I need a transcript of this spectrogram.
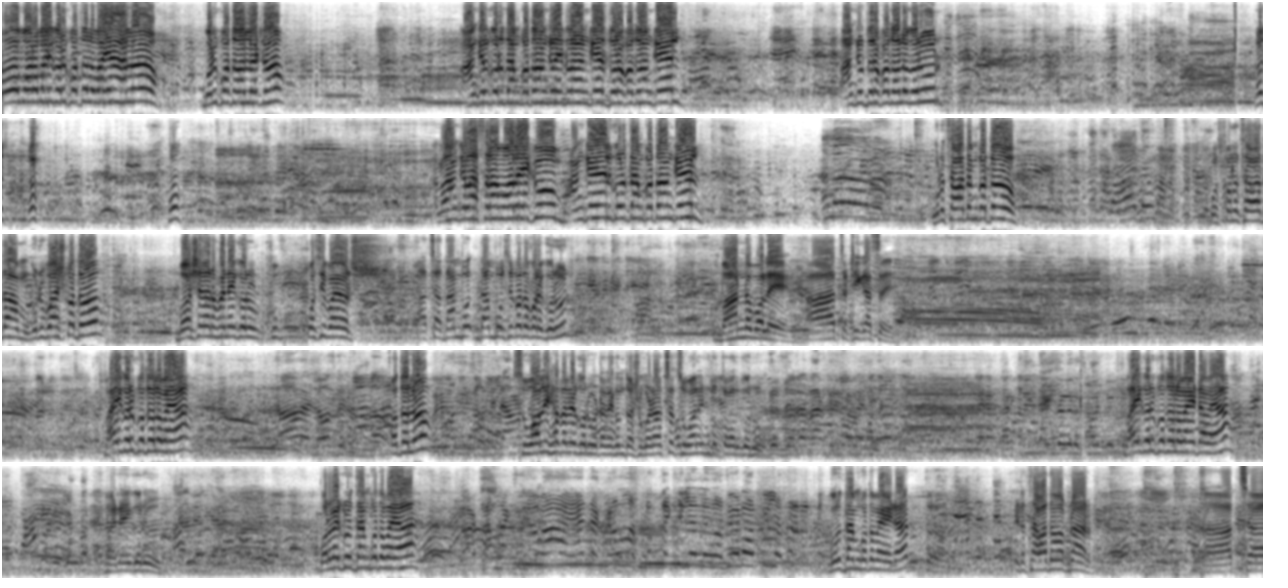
ও বড় ভাই গরু কত হলো ভাইয়া? হ্যালো? গরু কত হলো এটা আঙ্কেল গরুর দাম কত আঙ্কেল এগুলো আঙ্কেল? ধরো কত আঙ্কেল? আঙ্কেল ধরো কত হলো গরুর? হ্যালো আঙ্কেল আসসালামু আলাইকুম। আঙ্কেল গরুর দাম কত আঙ্কেল? গরুর চাওয়া দাম কত? পঁচপান্ন চাওয়া দাম। গরুর বয়স কত? বয়স এখন হয়নি গরুর, খুব কচি বয়স। আচ্ছা দাম দাম বলছে কত করে গরুর? বাহান্ন বলে। আচ্ছা ঠিক আছে। ভাই, গরু কত হলো ভাইয়া? কত হলো? চুয়াল্লিশ হাজারের গরু ওটা, দেখুন দর্শক, ওটা হচ্ছে চুয়াল্লিশ হাজার টাকার গরু। ভাই গরু কত হলো ভাই এটা ভাইয়া? হয় নাই গরু। বড় ভাই গরুর দাম কত ভাইয়া? গরুর দাম কত ভাই এটার? এটা চাওয়া দাম আপনার। আচ্ছা।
